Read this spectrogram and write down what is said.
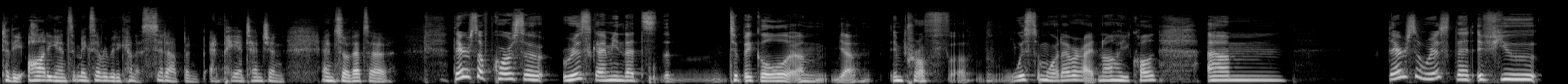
to the audience. It makes everybody kind of sit up and, and pay attention. And so that's a there's of course a risk. I mean that's the typical um yeah improv uh, wisdom whatever. I don't know how you call it. Um there's a risk that if you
